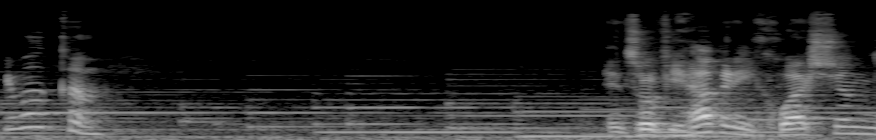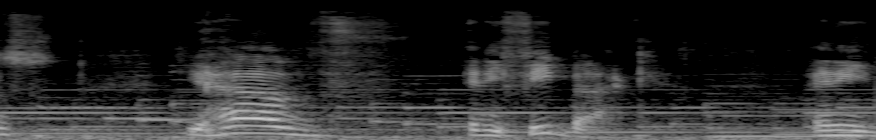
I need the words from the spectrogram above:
You're welcome. And so, if you have any questions, you have any feedback, any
